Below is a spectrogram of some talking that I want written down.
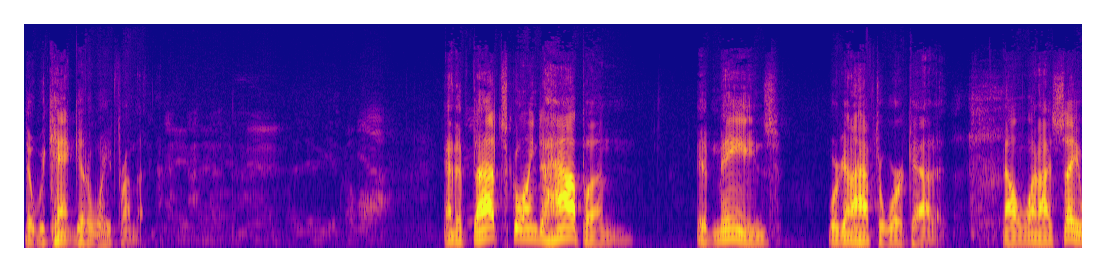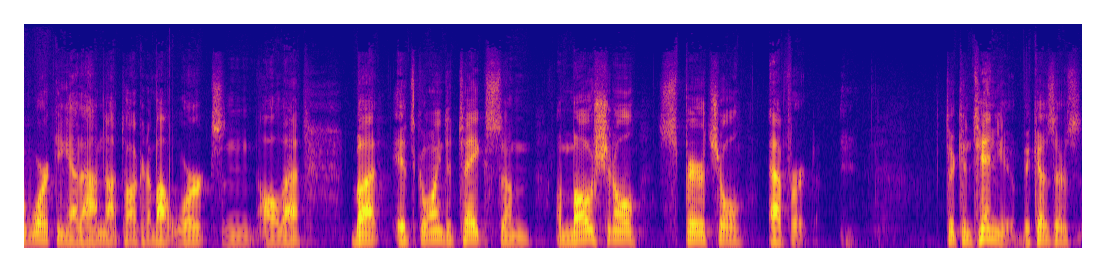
that we can't get away from it. And if that's going to happen, it means we're going to have to work at it. Now, when I say working at it, I'm not talking about works and all that, but it's going to take some emotional, spiritual effort to continue because there's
